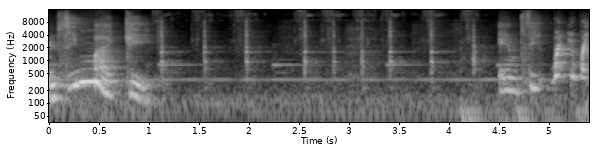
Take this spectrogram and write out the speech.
MC Mikey. MC Ray Ray.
